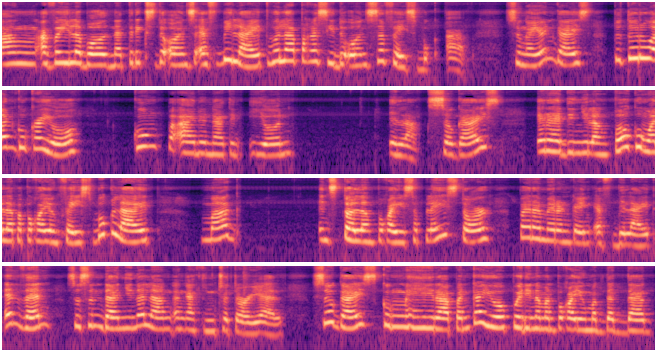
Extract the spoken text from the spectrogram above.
ang available na tricks doon sa FB Lite, wala pa kasi doon sa Facebook app. So ngayon guys, tuturuan ko kayo kung paano natin iyon ilock. So guys, i-ready nyo lang po kung wala pa po kayong Facebook Lite, mag-install lang po kayo sa Play Store para meron kayong FB Lite. And then, susundan nyo na lang ang aking tutorial. So guys, kung nahihirapan kayo, pwede naman po kayong magdagdag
